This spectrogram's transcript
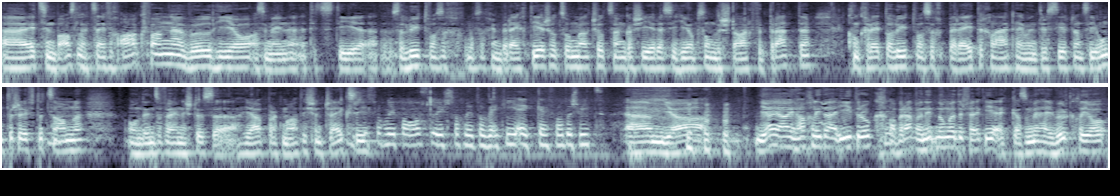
Äh, jetzt in Basel hat es einfach angefangen, weil hier auch, also ich meine, jetzt die also Leute, die sich, die sich im Bereich Tierschutz und Umweltschutz engagieren, sind hier besonders stark vertreten. Konkret auch Leute, die sich bereit erklärt haben, interessiert an sie Unterschriften zu sammeln. Und insofern ist das äh, ja, pragmatischer Entscheid gewesen. Ist das so ein bisschen Basel, ist so ein bisschen der Veggie-Ecke von der Schweiz? Ähm, ja, ja, ja, ich habe ein bisschen den Eindruck, aber eben nicht nur der Veggie-Ecke. Also wir haben wirklich auch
